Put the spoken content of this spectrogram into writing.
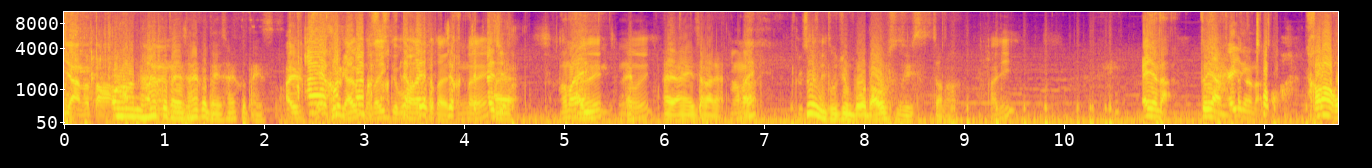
미안하다. 어 나 할 거 다 했어 할 거 다 했어 할 거 다 했어 아니 아, 거기 알고 나 이게 뭐할 거다 장난해? 장난해? 장난해? 장난해? 아니 아니 잠깐만. 장난해? 쓰는 도중 뭐 나올 수도 있었잖아. 아니? 애년아 너야 애년아. 가라고.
